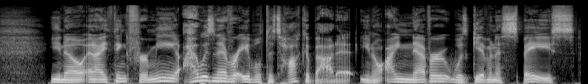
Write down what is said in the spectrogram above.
you know, and I think for me, I was never able to talk about it. You know, I never was given a space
